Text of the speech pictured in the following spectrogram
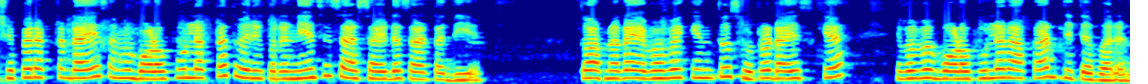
শেপের একটা ডাইস আমি বড় ফুল একটা তৈরি করে নিয়েছি চার সাইডে চারটা দিয়ে। তো আপনারা এভাবে কিন্তু ছোট ডাইসকে এভাবে বড় ফুলের আকার দিতে পারেন।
